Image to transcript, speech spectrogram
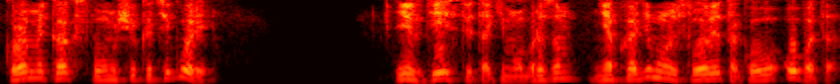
кроме как с помощью категорий. Их действие таким образом – необходимое условие такого опыта.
